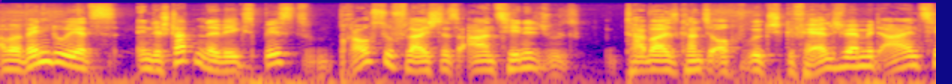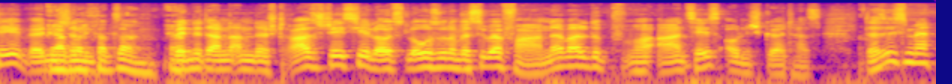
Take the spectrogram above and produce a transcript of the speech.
Aber wenn du jetzt in der Stadt unterwegs bist, brauchst du vielleicht das ANC nicht. Teilweise kann es auch wirklich gefährlich werden mit ANC. Wenn, Ja, du, wollte ich dann, grad sagen, ja. wenn du dann an der Straße stehst, hier läufst los und dann wirst du überfahren, ne? weil du von ANCs auch nicht gehört hast. Das ist mir,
